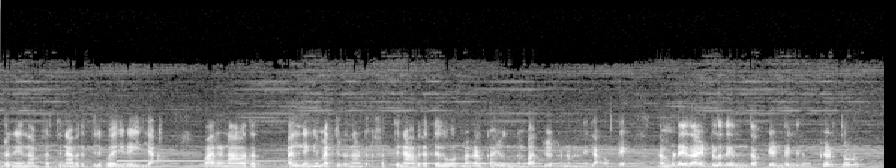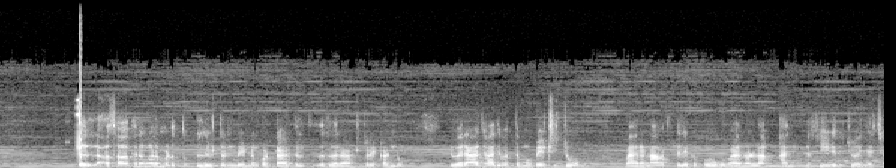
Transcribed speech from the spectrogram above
ഉടനെ നാം ഹസ്തിനാപുരത്തിലേക്ക് വരികയില്ല. വാരണാവത അല്ലെങ്കിൽ മറ്റൊരു നാട്. ഹസ്തിനാപുരത്തെ ഓർമ്മകൾക്കായി ഒന്നും ബാക്കി വെക്കണമെന്നില്ല. ഒക്കെ നമ്മുടേതായിട്ടുള്ളത് എന്തൊക്കെ ഉണ്ടെങ്കിലും ഒക്കെ എടുത്തോളൂ. എല്ലാ സാധനങ്ങളും എടുത്തു. യുധിഷ്ഠൻ വീണ്ടും കൊട്ടാരത്തിൽ ധൃതരാഷ്ട്രരെ കണ്ടു. യുവരാജാധിപത്യം ഉപേക്ഷിച്ചു. വാരണാവതത്തിലേക്ക് പോകുവാനുള്ള അനുജ്ഞ സ്വീകരിച്ചു അല്ലച്ച.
